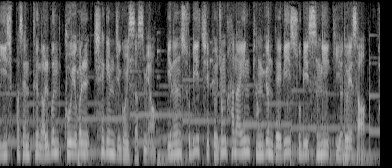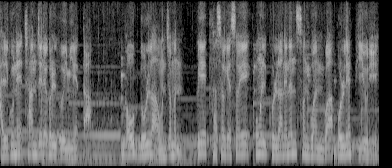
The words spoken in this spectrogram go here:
20% 넓은 구역을 책임지고 있었으며 이는 수비 지표 중 하나인 평균 대비 수비 승리 기여도에서 발군의 잠재력을 의미했다. 더욱 놀라운 점은 그의 타석에서의 공을 골라내는 선구안과 볼넷 비율이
